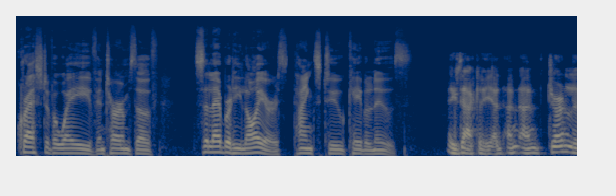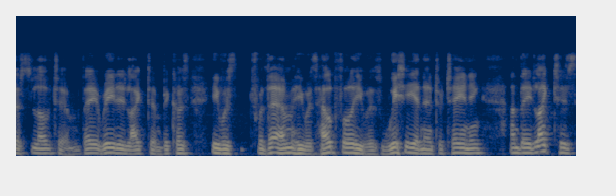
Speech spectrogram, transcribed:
crest of a wave in terms of celebrity lawyers thanks to cable news. Exactly. And, and, and journalists loved him. They really liked him because he was, for them, he was helpful, he was witty and entertaining, and they liked his,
